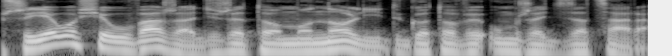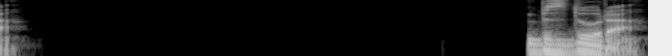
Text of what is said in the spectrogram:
Przyjęło się uważać, że to monolit gotowy umrzeć za cara. Bzdura.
